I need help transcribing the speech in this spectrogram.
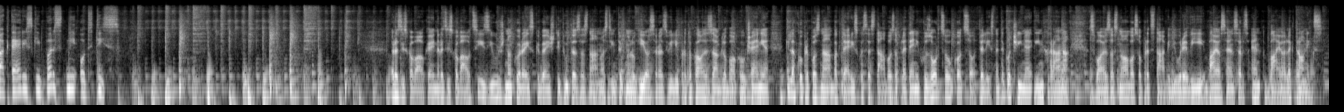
Bakterijski prstni odtis. Raziskovalke in raziskovalci iz Južno-Korejskega inštituta za znanost in tehnologijo so razvili protokol za globoko učenje, ki lahko prepozna bakterijsko sestavo zapletenih vzorcev, kot so telesne tekočine in hrana. Svojo zasnovo so predstavili v reviji Biosensors and Bioelectronics.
